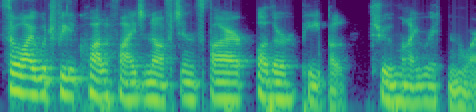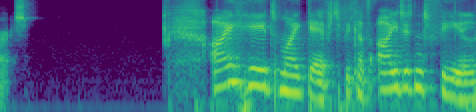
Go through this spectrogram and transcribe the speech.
so I would feel qualified enough to inspire other people through my written word. I hid my gift because I didn't feel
